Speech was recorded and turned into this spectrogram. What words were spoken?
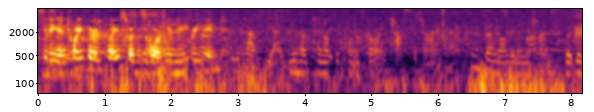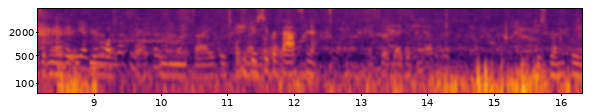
sitting in 23rd place with a score of 53.8. You have, yeah, you have penalty points going past the time, going longer than the time. But does it matter if you're like eighty-five or Like if you're super fast, no. So that doesn't matter. Just run clean,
